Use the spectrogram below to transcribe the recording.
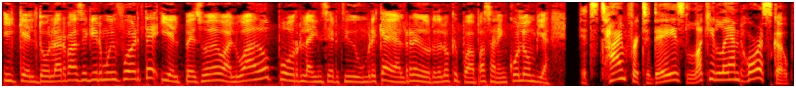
y que el dólar va a seguir muy fuerte y el peso devaluado por la incertidumbre que hay alrededor de lo que pueda pasar en Colombia. It's time for today's Lucky Land horoscope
